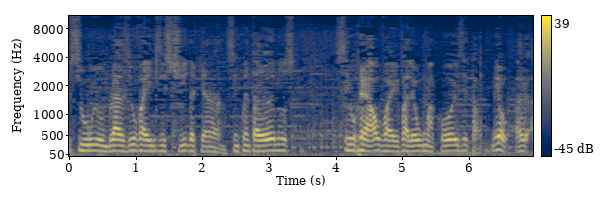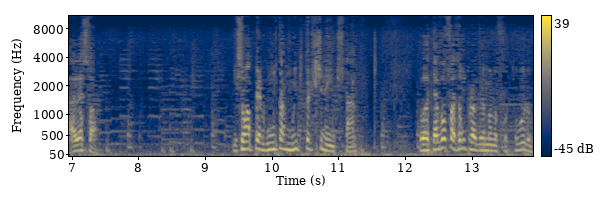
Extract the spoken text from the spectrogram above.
se o Brasil vai existir daqui a 50 anos, se o real vai valer alguma coisa e tal. Meu, olha só. Isso é uma pergunta muito pertinente, tá? Eu até vou fazer um programa no futuro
